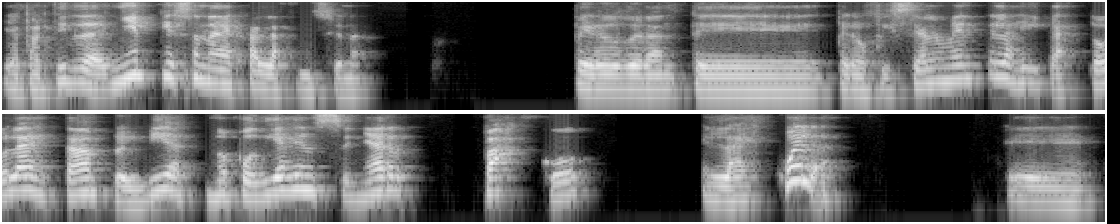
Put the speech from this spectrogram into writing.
Y a partir de ahí empiezan a dejarlas funcionar pero durante, pero oficialmente las icastolas estaban prohibidas, no podías enseñar vasco en las escuelas. Eh,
